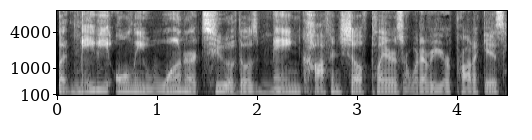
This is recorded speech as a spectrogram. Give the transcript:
but maybe only one or two of those main coffin shelf players or whatever your product is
